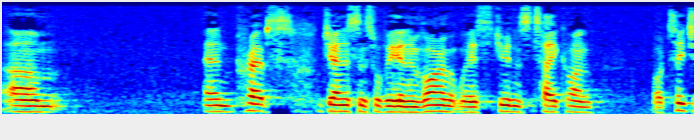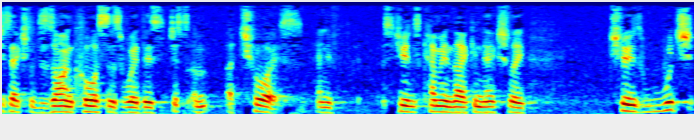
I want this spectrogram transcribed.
Um, and perhaps Janison's will be an environment where students take on, or teachers actually design courses where there's just a, a choice. And if students come in, they can actually choose which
